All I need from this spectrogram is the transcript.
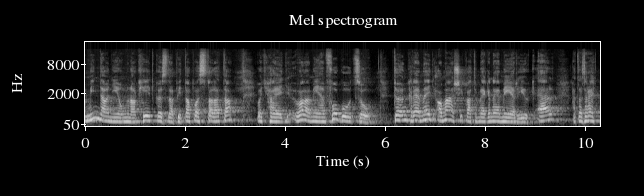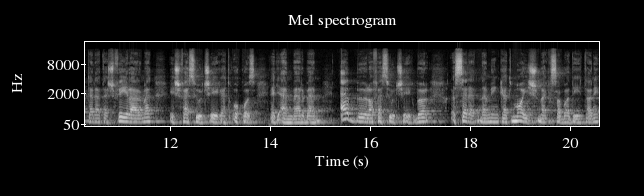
Mindannyiunknak hétköznapi tapasztalata, hogyha egy valamilyen fogódzó tönkre megy, a másikat meg nem érjük el, hát az rettenetes félelmet és feszültséget okoz egy emberben. Ebből a feszültségből szeretne minket ma is megszabadítani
